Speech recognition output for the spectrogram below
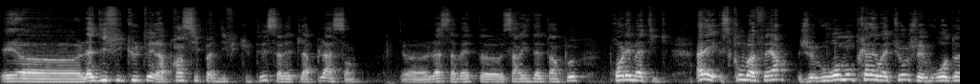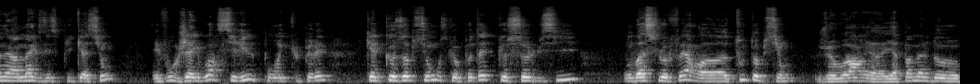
Et euh, la difficulté, la principale difficulté, ça va être la place. Hein. Euh, là, ça risque d'être un peu problématique. Allez, ce qu'on va faire, je vais vous remontrer la voiture, je vais vous redonner un max d'explications. Il faut que j'aille voir Cyril pour récupérer quelques options, parce que peut-être que celui-ci, on va se le faire toute option. Je vais voir, il y, a pas mal de,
